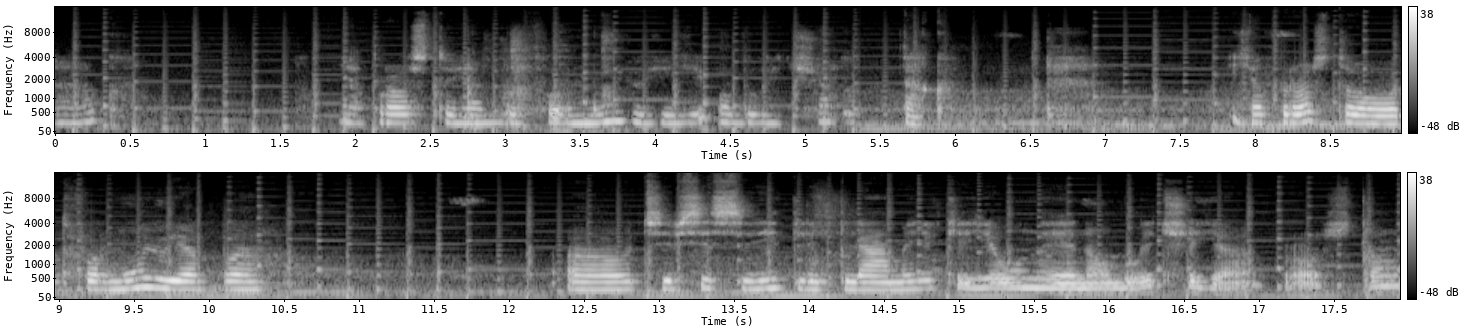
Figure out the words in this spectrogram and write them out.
Так. Я просто якби формую її обличчя. Так. Я просто от формую якби е, ці всі світлі плями, які є у неї на обличчі, я просто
